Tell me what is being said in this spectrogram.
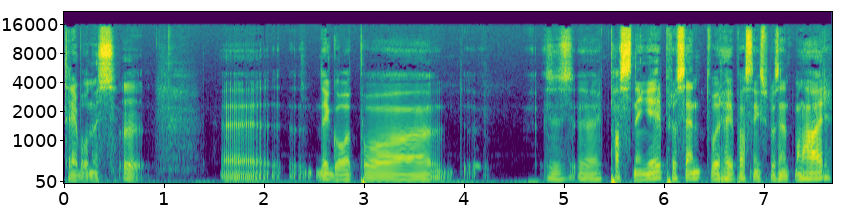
tre bonus. Mm. Uh, det går på uh, pasninger, prosent, hvor høy pasningsprosent man har,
